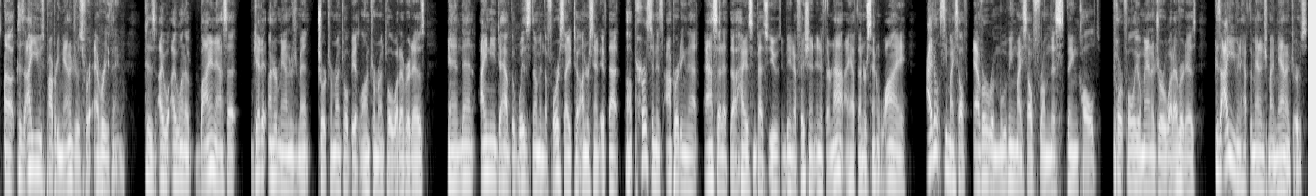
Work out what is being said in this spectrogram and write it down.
because uh, I use property managers for everything. Because I, I want to buy an asset, get it under management, short term rental, be it long term rental, whatever it is. And then I need to have the wisdom and the foresight to understand if that uh, person is operating that asset at the highest and best use and being efficient. And if they're not, I have to understand why. I don't see myself ever removing myself from this thing called portfolio manager or whatever it is, because I even have to manage my managers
